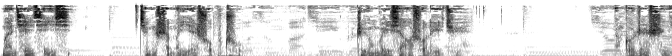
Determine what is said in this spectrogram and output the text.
万千信息，竟什么也说不出，只用微笑说了一句：能够认识你，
